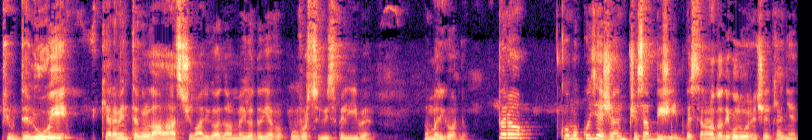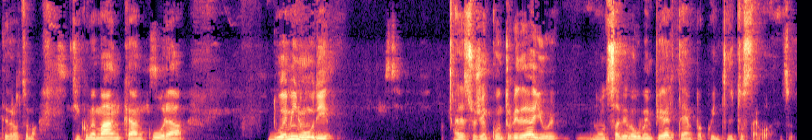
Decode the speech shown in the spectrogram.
più di lui chiaramente quello della Lazio, ma ricordo, non mi ricordo chi è, forse Luis Felipe, non mi ricordo. Però comunque sia ci, si avvicina, questa è una nota di colore, non c'entra niente, però insomma, siccome manca ancora due minuti, adesso c'è un contropiede della Juve, non sapevo come impiegare il tempo, e quindi ho sta cosa. Insomma.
